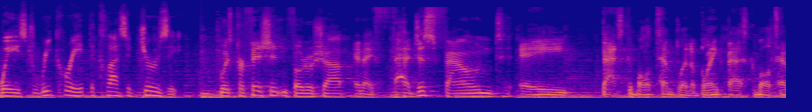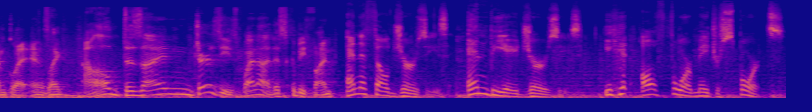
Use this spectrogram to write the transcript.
ways to recreate the classic jersey. Was proficient in Photoshop, and I f- had just found a basketball template, a blank basketball template, and I was like, I'll design jerseys. Why not? This could be fun. NFL jerseys, NBA jerseys. He hit all four major sports.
